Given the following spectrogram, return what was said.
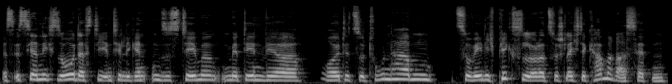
Es ist ja nicht so, dass die intelligenten Systeme, mit denen wir heute zu tun haben, zu wenig Pixel oder zu schlechte Kameras hätten.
